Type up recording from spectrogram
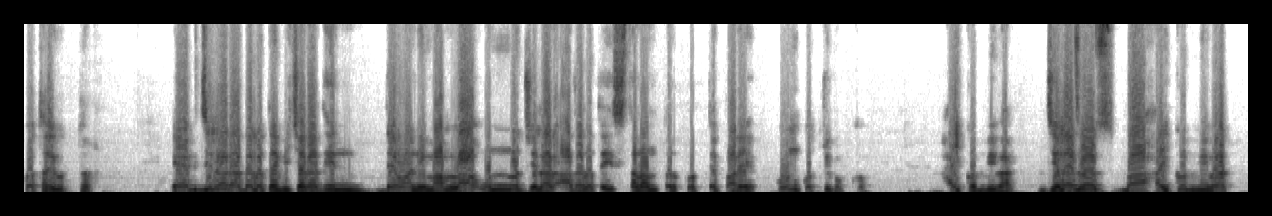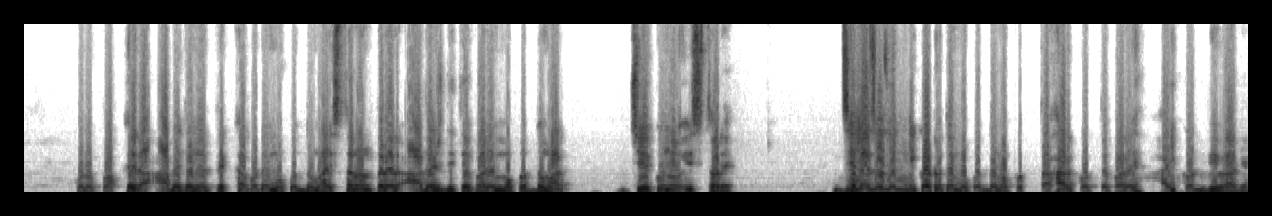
কথায় উত্তর। এক জেলার আদালতে বিচারাধীন দেওয়ানি মামলা অন্য জেলার আদালতে স্থানান্তর করতে পারে কোন কর্তৃপক্ষ? হাইকোর্ট বিভাগ। জেলা জজ বা হাইকোর্ট বিভাগ কোন পক্ষের আবেদনের প্রেক্ষাপটে মোকদ্দমা স্থানান্তরের আদেশ দিতে পারে মোকদ্দমার যে কোনো স্তরে। জেলা জজের নিকট হতে মোকদ্দমা প্রত্যাহার করতে পারে হাইকোর্ট বিভাগে।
